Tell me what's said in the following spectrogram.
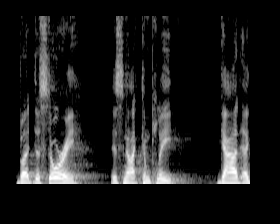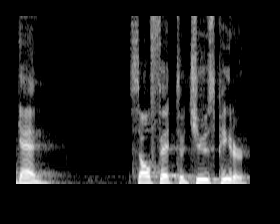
But the story is not complete. God again saw fit to choose Peter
